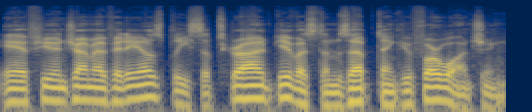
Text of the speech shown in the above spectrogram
If you enjoy my videos, please subscribe, give us thumbs up. Thank you for watching.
